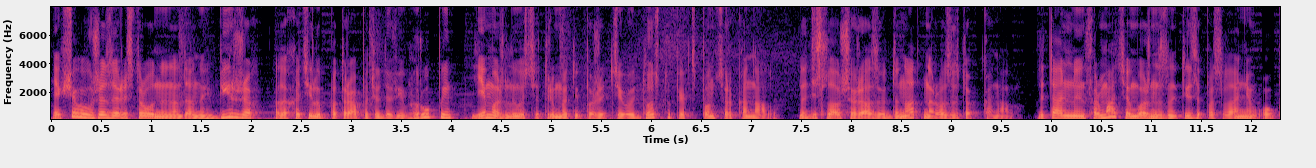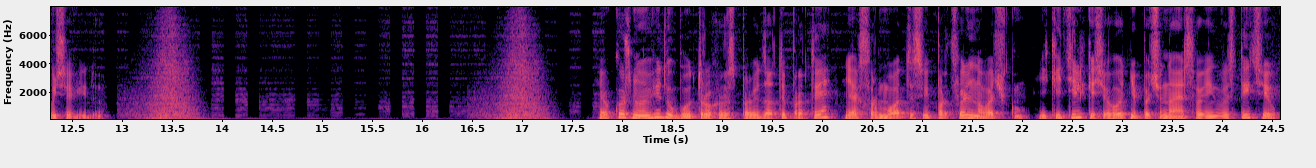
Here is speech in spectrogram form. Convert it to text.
Якщо ви вже зареєстровані на даних біржах, але хотіли б потрапити до ВІП-групи, є можливість отримати пожиттєвий доступ як спонсор каналу, надіславши разовий донат на розвиток каналу. Детальну інформацію можна знайти за посиланням в описі відео. Я в кожному відео буду трохи розповідати про те, як сформувати свій портфель новачку, який тільки сьогодні починає свої інвестиції в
